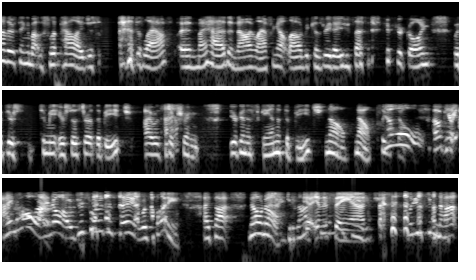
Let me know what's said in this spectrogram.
other thing about the flip pal, I just had to laugh in my head, and now I'm laughing out loud because Rita, you said if you're going with your to meet your sister at the beach, I was uh-huh. picturing you're going to scan at the beach. No, no, please no. don't. Okay, I know, I know. I just wanted to say it was funny. I thought, no, no, do not yeah, in the sand. The please do not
